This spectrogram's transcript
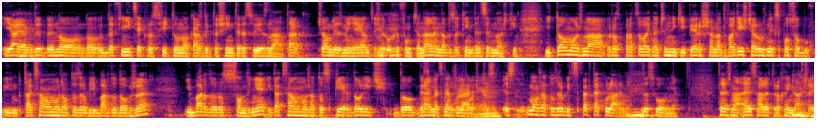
Ja jak gdyby, no, no definicję crossfitu, no każdy, kto się interesuje, zna, tak? Ciągle zmieniające się ruchy funkcjonalne na wysokiej intensywności. I to można rozpracować na czynniki pierwsze na 20 różnych sposobów. I tak samo można to zrobić bardzo dobrze i bardzo rozsądnie i tak samo można to spierdolić do granic możliwości. Jest, można to zrobić spektakularnie, dosłownie. Też na S, ale trochę inaczej.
